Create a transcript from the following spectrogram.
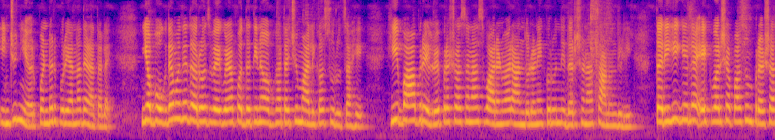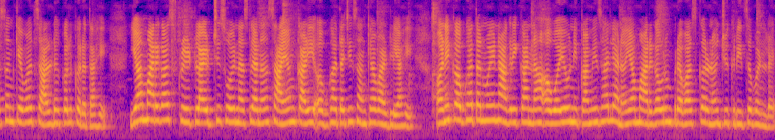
इंजिनियर पंढरपूर यांना देण्यात आलंय. या बोगद्यामध्ये दररोज वेगवेगळ्या पद्धतीनं अपघाताची मालिका सुरूच आहे. ही बाब रेल्वे प्रशासनास वारंवार आंदोलने करून निदर्शनास आणून दिली. तरीही गेल्या एक वर्षापासून प्रशासन केवळ चालढकल करत आहे. या मार्गात स्ट्रीट लाईटची सोय नसल्यानं सायंकाळी अपघाताची संख्या वाढली आहे. अनेक अपघातांमुळे नागरिकांना अवयव निकामी झाल्यानं या मार्गावरून प्रवास करणं जिकरीचं बनलंय.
